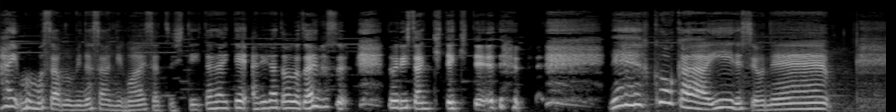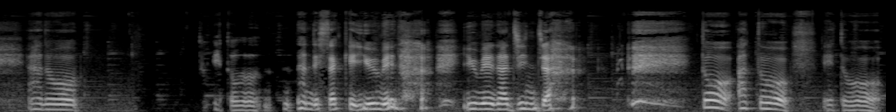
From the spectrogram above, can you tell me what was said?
はい、ももさんも皆さんにご挨拶していただいてありがとうございます。のりさん来て来て。ね福岡いいですよね。あの、えっと、何でしたっけ？有名な、有名な神社と、あと、えっと、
